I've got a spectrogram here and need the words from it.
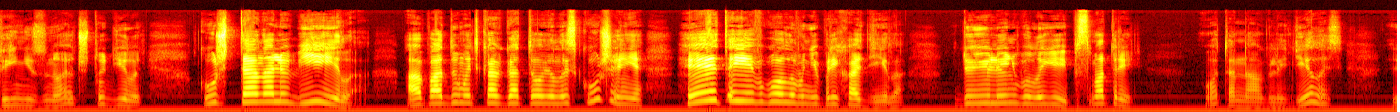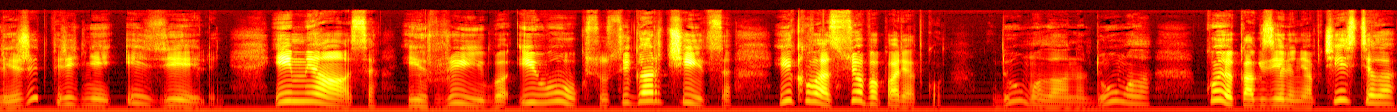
да и не знает, что делать. Кушать-то она любила, а подумать, как готовилось кушанье, это ей в голову не приходило. Да и лень было ей посмотреть. Вот она огляделась, лежит перед ней и зелень, и мясо, и рыба, и уксус, и горчица, и квас, все по порядку. Думала она, думала, кое-как зелень обчистила,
